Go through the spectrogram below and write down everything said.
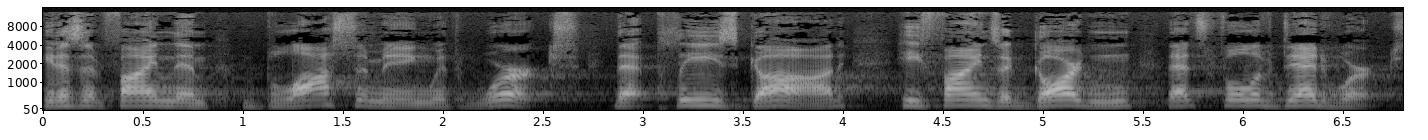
He doesn't find them blossoming with works that please God. He finds a garden that's full of dead works.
